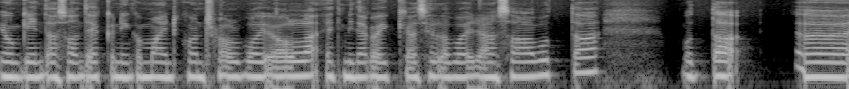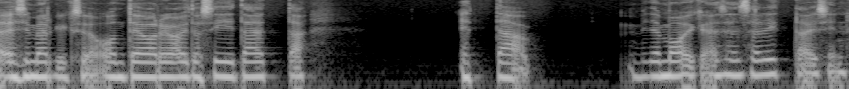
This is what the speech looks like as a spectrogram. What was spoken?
jonkin tason tiedätkö, niin mind control voi olla, että mitä kaikkea sillä voidaan saavuttaa. Mutta ö, esimerkiksi on teorioita siitä, että, että miten mä oikein sen selittäisin.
